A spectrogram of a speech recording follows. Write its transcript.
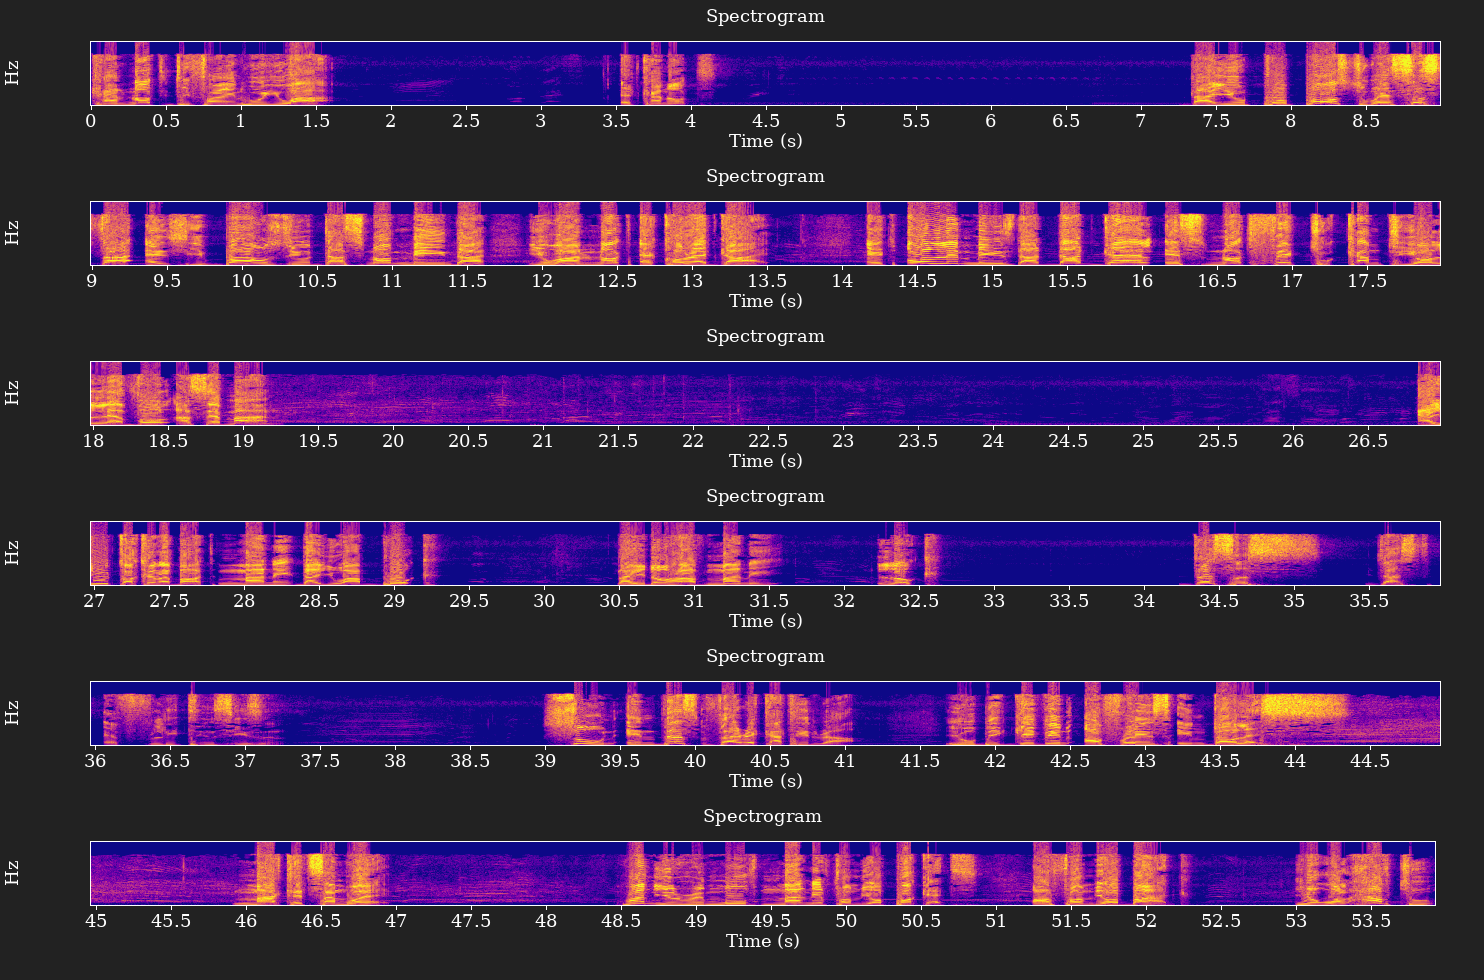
cannot define who you are. It cannot. That you propose to a sister and she bounds you does not mean that you are not a correct guy. It only means that that girl is not fit to come to your level as a man. Are you talking about money that you are broke? That you don't have money? Look, this is just a fleeting season. Soon, in this very cathedral, you will be giving offerings in dollars. Mark it somewhere. When you remove money from your pocket or from your bag, you will have to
